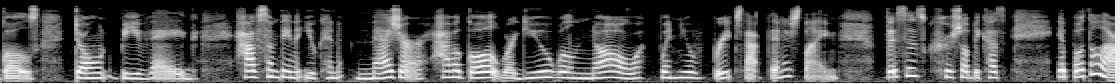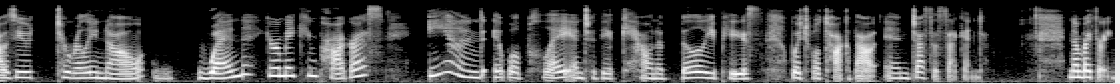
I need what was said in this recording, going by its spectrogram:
goals. Don't be vague. Have something that you can measure. Have a goal where you will know when you reach that finish line. This is crucial because it both allows you to really know when you're making progress and it will play into the accountability piece, which we'll talk about in just a second. Number three,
